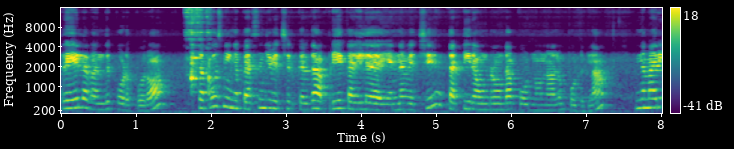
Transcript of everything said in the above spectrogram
ட்ரேயில் வந்து போட போகிறோம் சப்போஸ் நீங்கள் பிசைஞ்சு வச்சுருக்கிறத அப்படியே கையில் எண்ணெய் வச்சு தட்டி ரவுண்ட் ரவுண்டாக போடணுன்னாலும் போட்டுக்கலாம். இந்த மாதிரி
